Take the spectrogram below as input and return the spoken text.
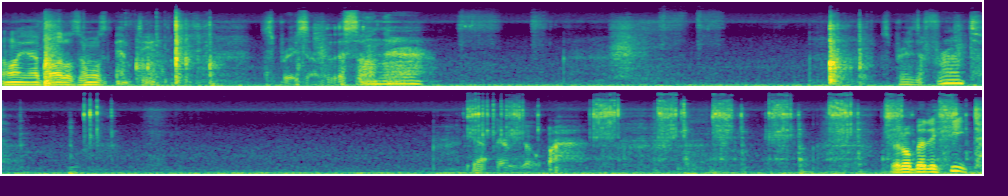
Oh yeah, bottle's almost empty. Spray some of this on there. Spray the front. Little bit of heat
